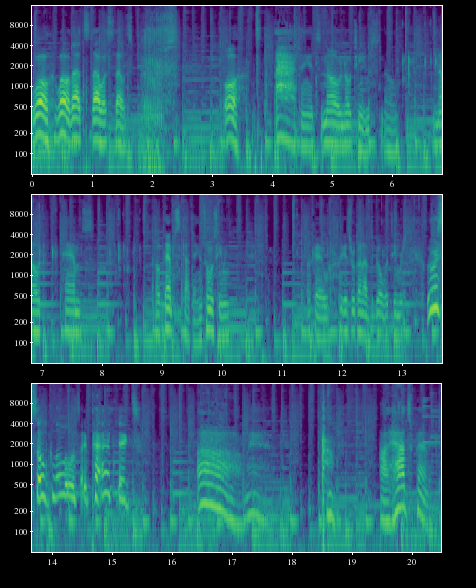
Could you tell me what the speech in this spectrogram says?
Whoa, whoa, that's that was that was. Oh, ah, dang it! No, no teams, no. No Tams. No Tams. God dang, it's almost teaming. Okay, I guess we're gonna have to go with teamers. We were so close. I panicked. Ah oh, man, I had to panic.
